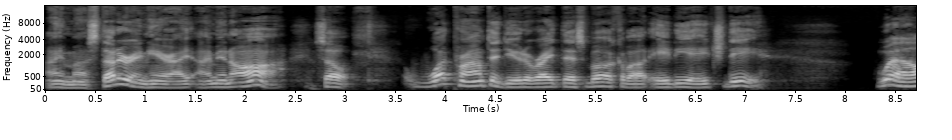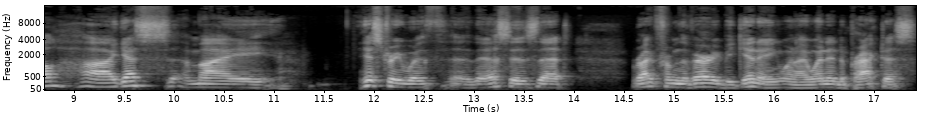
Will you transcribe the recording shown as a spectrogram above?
I'm uh, stuttering here. I, I'm in awe. So, what prompted you to write this book about ADHD? Well, uh, I guess my history with uh, this is that right from the very beginning, when I went into practice,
